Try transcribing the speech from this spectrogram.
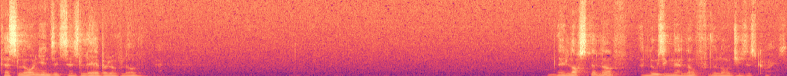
Thessalonians it says labour of love. They lost their love. They're losing their love for the Lord Jesus Christ.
